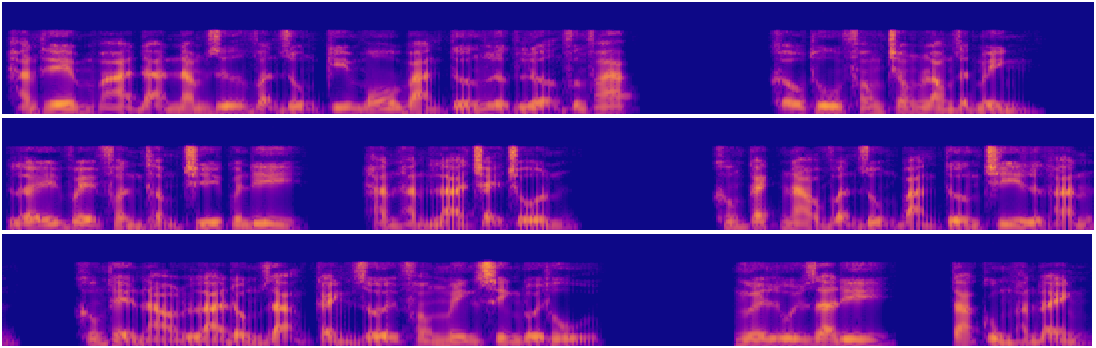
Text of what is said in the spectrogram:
Hắn thế mà đã nắm giữ vận dụng kim ô bản tướng lực lượng phương pháp. Khấu thu phong trong lòng giật mình, lấy về phần thậm chí quên đi, hắn hẳn là chạy trốn. Không cách nào vận dụng bản tướng chi lực hắn không thể nào là đồng dạng cảnh giới phong minh sinh đối thủ. Ngươi lui ra đi, ta cùng hắn đánh.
